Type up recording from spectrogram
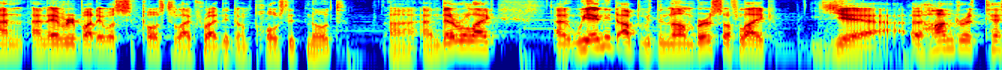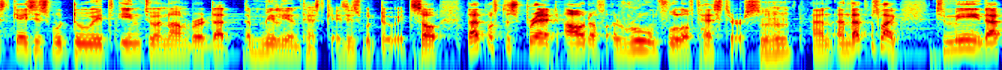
And and everybody was supposed to like write it on post-it note, uh, and they were like, and we ended up with the numbers of like. Yeah, a hundred test cases would do it into a number that a million test cases would do it. So that was the spread out of a room full of testers, mm-hmm. and and that was like to me that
